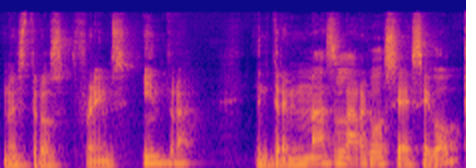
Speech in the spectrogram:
nuestros frames intra. Entre más largo sea ese GOP,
